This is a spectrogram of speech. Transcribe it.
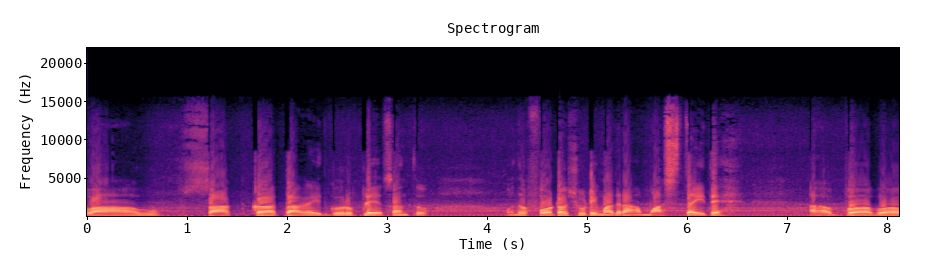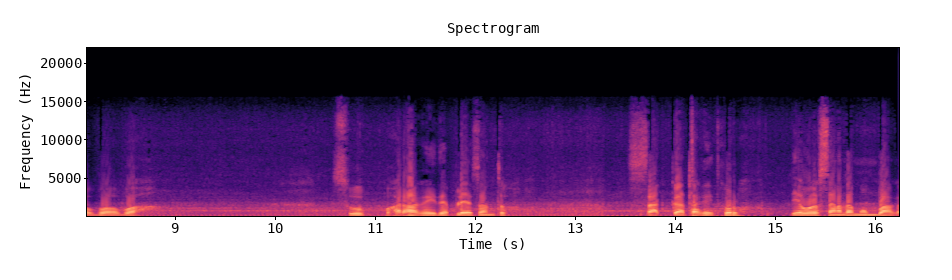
ವಾವು, ಸಖತ್ತಾಗೈತೆ ಗುರು ಪ್ಲೇಸ್ ಅಂತೂ. ಒಂದು ಫೋಟೋ ಶೂಟಿಂಗ್ ಮಾತ್ರ ಮಸ್ತ್ ಐತೆ. ಬಾ ಸೂಪರ್ ಆಗೈತೆ ಪ್ಲೇಸ್ ಅಂತೂ. ಸಖತ್ತಾಗೈತೆ ಗುರು. ದೇವಸ್ಥಾನದ ಮುಂಭಾಗ.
